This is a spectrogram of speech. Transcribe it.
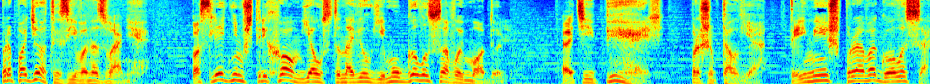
пропадет из его названия. Последним штрихом я установил ему голосовой модуль. «А теперь», – прошептал я, – «ты имеешь право голоса».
